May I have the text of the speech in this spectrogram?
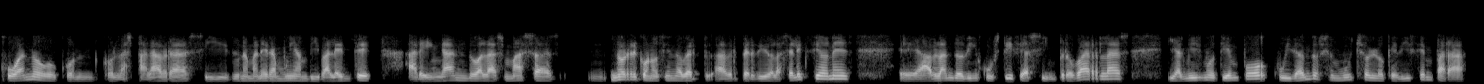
jugando con, con las palabras y de una manera muy ambivalente, arengando a las masas no reconociendo haber, haber perdido las elecciones, eh, hablando de injusticias sin probarlas y al mismo tiempo cuidándose mucho en lo que dicen para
